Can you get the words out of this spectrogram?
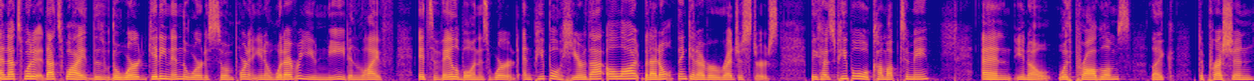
And that's what it that's why the the word getting in the word is so important. You know whatever you need in life it's available in his word. And people hear that a lot but i don't think it ever registers because people will come up to me and you know with problems like depression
